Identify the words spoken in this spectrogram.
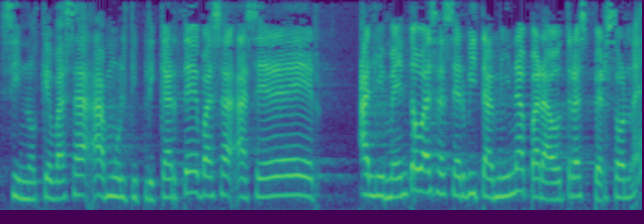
sino que vas a, a multiplicarte, vas a hacer alimento, vas a hacer vitamina para otras personas.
